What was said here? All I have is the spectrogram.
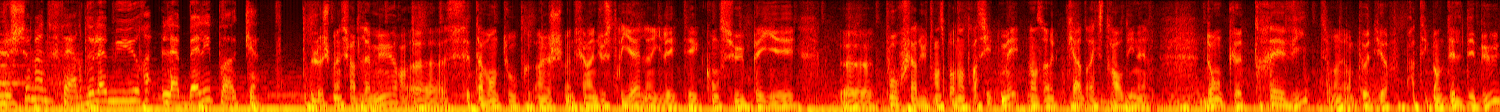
Le chemin de fer de la Mure, la belle époque. Le chemin de fer de la Mure, euh, c'est avant tout un chemin de fer industriel. Il a été conçu, payé euh, pour faire du transport d'anthracite, mais dans un cadre extraordinaire. Donc euh, très vite, on peut dire pratiquement dès le début,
